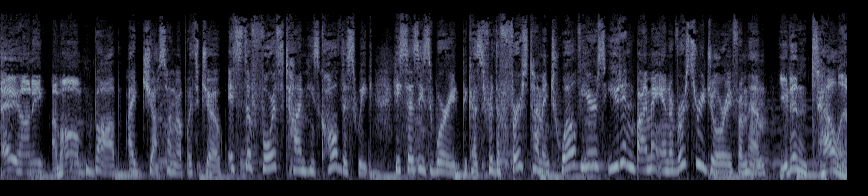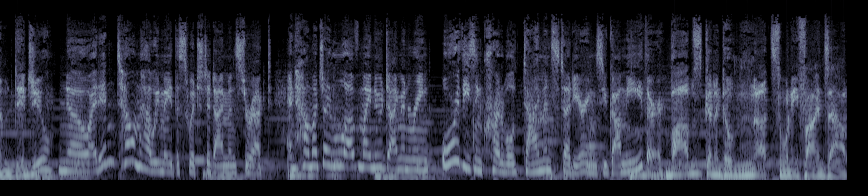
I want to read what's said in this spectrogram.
Hey, honey, I'm home. Bob, I just hung up with Joe. It's the fourth time he's called this week. He says he's worried because for the first time in 12 years, you didn't buy my anniversary jewelry from him. You didn't tell him, did you? No, I didn't tell him how we made the switch to Diamonds Direct and how much I love my new diamond ring or these incredible diamond stud earrings you got me either. Bob's gonna go nuts when he finds out.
